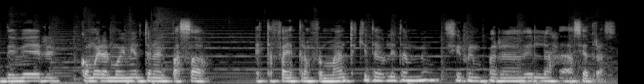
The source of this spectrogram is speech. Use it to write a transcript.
de ver cómo era el movimiento en el pasado. Estas fallas transformantes que te hablé también sirven para verlas hacia atrás.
